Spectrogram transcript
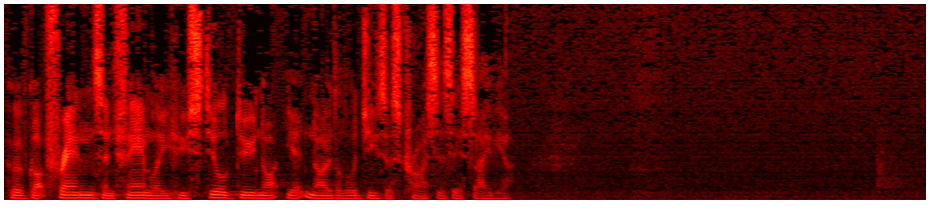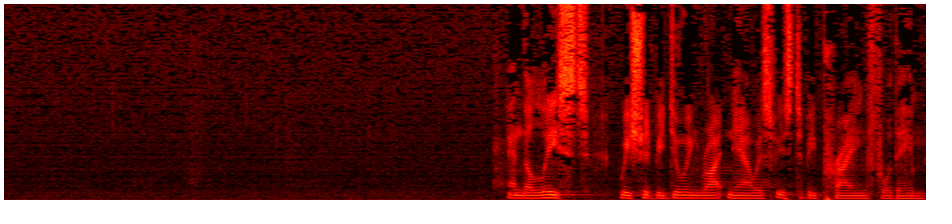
who have got friends and family who still do not yet know the Lord Jesus Christ as their Saviour. And the least we should be doing right now is, is to be praying for them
